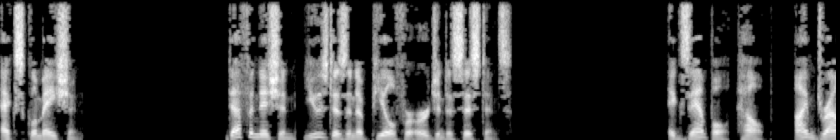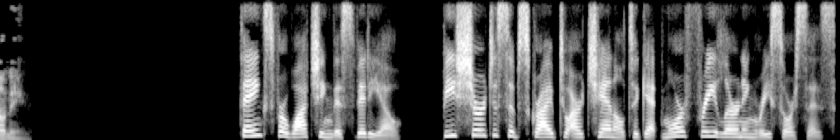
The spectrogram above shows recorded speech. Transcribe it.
Exclamation Definition, used as an appeal for urgent assistance. Example, help. I'm drowning. Thanks for watching this video. Be sure to subscribe to our channel to get more free learning resources.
